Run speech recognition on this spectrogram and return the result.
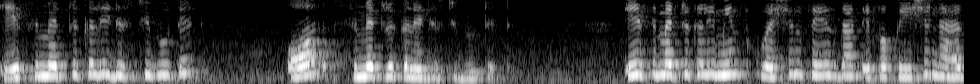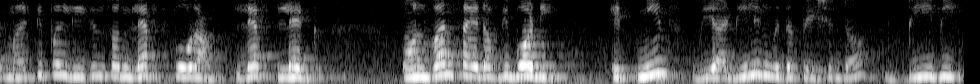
asymmetrically distributed or symmetrically distributed. Asymmetrically means question says that if a patient has multiple lesions on left forearm, left leg, on one side of the body, it means we are dealing with a patient of BB,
